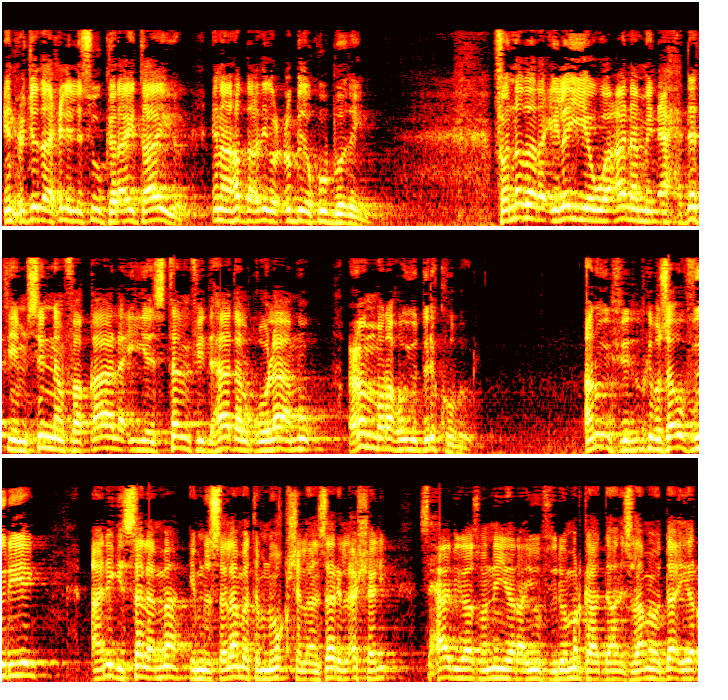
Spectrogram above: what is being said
In xujada xilli la sugi kara ay tahay iyo inaan hadda adiga cubida kuu boodayn. Fanadara ilaya wa ana min axdatihim sinan faqaala in yastanfid hada alqulaamu cumrahu yudrikhu buu yidhi. Anuu ifiiri anigi salma ibnu salaamata bnu maqsh alansaari alashali saxaabigaasoo nin yar ayuu fiiriyo marka haddaan islaamay da'yar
